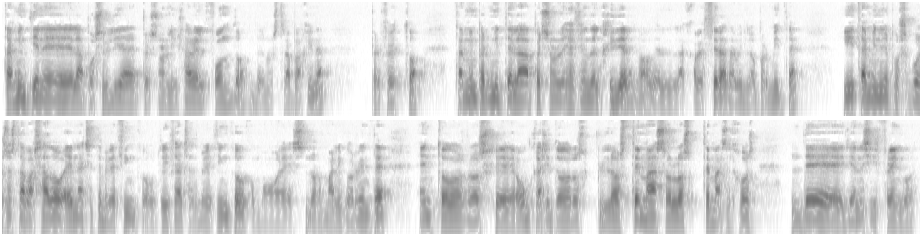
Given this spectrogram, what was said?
También tiene la posibilidad de personalizar el fondo de nuestra página, perfecto. También permite la personalización del header, ¿no? de la cabecera, también lo permite. Y también, por supuesto, está basado en HTML5. Utiliza HTML5 como es normal y corriente en todos los, eh, casi todos los, los, temas o los temas hijos de Genesis Framework.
